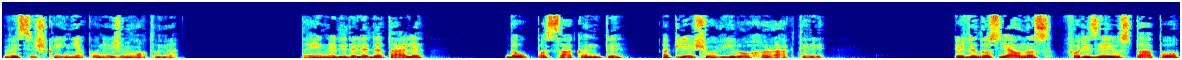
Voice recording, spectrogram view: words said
visiškai nieko nežinotume. Tai nedidelė detalė, daug pasakanti apie šio vyro charakterį. Išdidus jaunas fariziejus tapo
